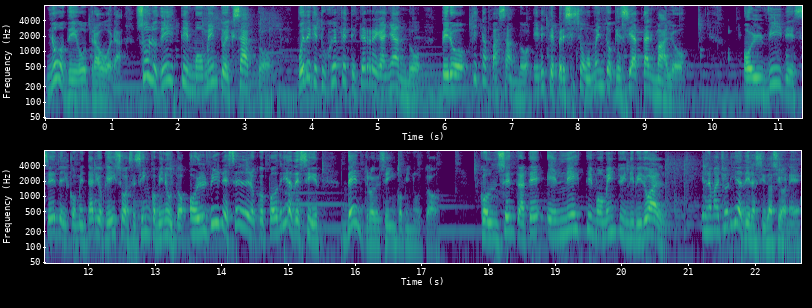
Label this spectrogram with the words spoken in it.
no de otra hora, solo de este momento exacto. Puede que tu jefe te esté regañando, pero ¿qué está pasando en este preciso momento que sea tan malo? Olvídese del comentario que hizo hace cinco minutos, olvídese de lo que podría decir dentro de cinco minutos. Concéntrate en este momento individual. En la mayoría de las situaciones,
